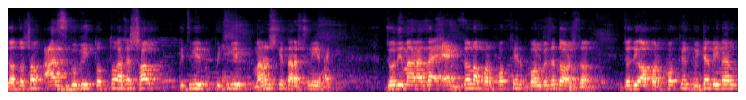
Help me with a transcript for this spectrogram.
যত সব আজগুবি তথ্য আছে, সব পৃথিবীর পৃথিবীর মানুষকে তারা শুনিয়ে থাকে। যদি মারা যায় একজন, অপর পক্ষের বলবে যে দশজন। যদি অপর পক্ষের দুইটা বিমান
